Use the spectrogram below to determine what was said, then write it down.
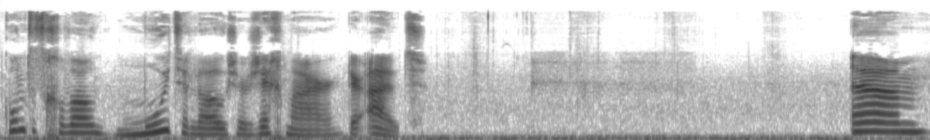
komt het gewoon moeitelozer, zeg maar, eruit. Um,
